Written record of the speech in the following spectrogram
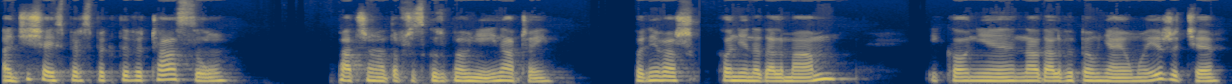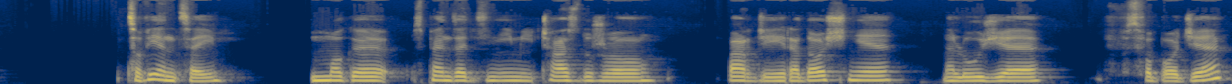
A dzisiaj z perspektywy czasu patrzę na to wszystko zupełnie inaczej, ponieważ konie nadal mam i konie nadal wypełniają moje życie. Co więcej, mogę spędzać z nimi czas dużo bardziej radośnie, na luzie, w swobodzie,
